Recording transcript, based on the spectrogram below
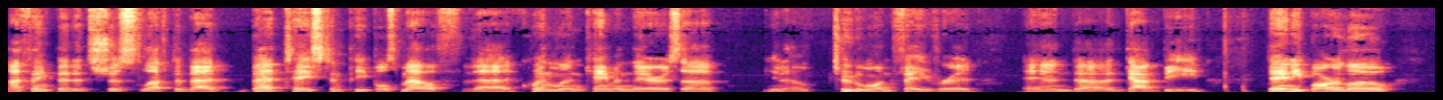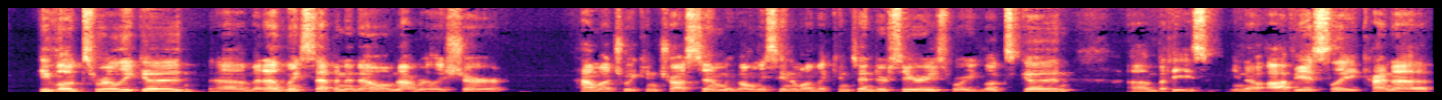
I think that it's just left a bad bad taste in people's mouth that Quinlan came in there as a you know two to one favorite and uh, got beat. Danny Barlow, he looks really good. Um, at only seven and zero, I'm not really sure how much we can trust him. We've only seen him on the contender series where he looks good. Um, but he's you know obviously kind of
